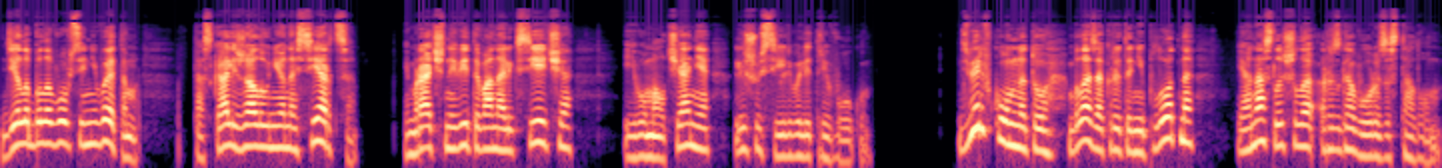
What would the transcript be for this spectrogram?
Дело было вовсе не в этом. Тоска лежала у нее на сердце, и мрачный вид Ивана Алексеевича и его молчание лишь усиливали тревогу. Дверь в комнату была закрыта неплотно, и она слышала разговоры за столом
